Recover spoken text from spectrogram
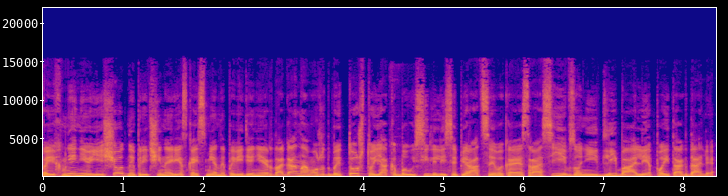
По их мнению, еще одной причиной резкой смены поведения Эрдогана может быть то, что якобы усилились операции ВКС России в зоне Идлиба, Алеппо и так далее.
